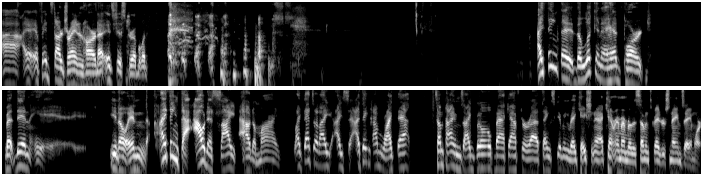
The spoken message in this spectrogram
Uh, if it starts raining hard, uh, it's just dribbling. I think the the looking ahead part, but then, eh, you know, and I think the out of sight, out of mind. Like that's what I I say. I think I'm like that. Sometimes I go back after uh, Thanksgiving vacation and I can't remember the seventh graders' names anymore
